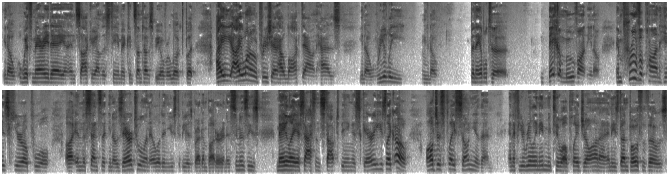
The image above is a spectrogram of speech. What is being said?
you know with Mary Day and Sake on this team, it can sometimes be overlooked. But I I want to appreciate how Lockdown has you know really you know been able to make a move on you know improve upon his hero pool uh, in the sense that you know Zeratul and Illidan used to be his bread and butter, and as soon as these melee assassins stopped being as scary, he's like, oh, I'll just play Sonya then, and if you really need me to, I'll play Johanna. and he's done both of those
